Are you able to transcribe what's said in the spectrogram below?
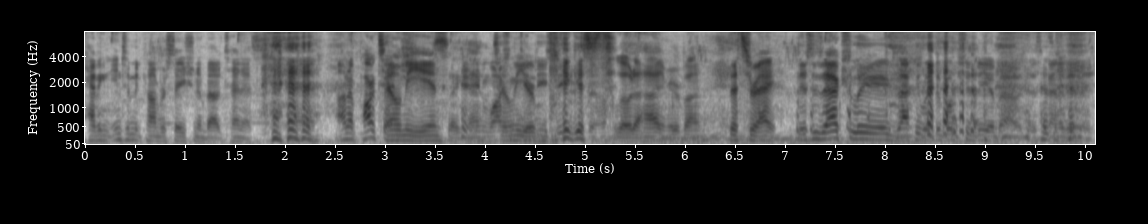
having an intimate conversation about tennis on a park Tell bench me, Ian. like, in man, Tell me your D.C., biggest. so- Low to high, Mehrban. That's right. This is actually exactly what the book should be about. This kind of image.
